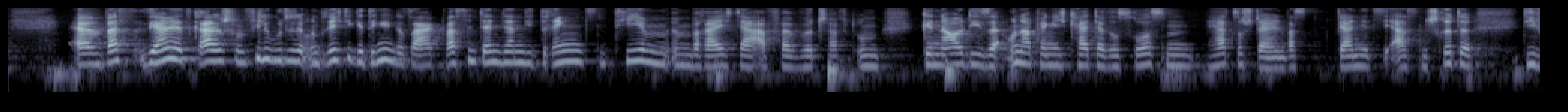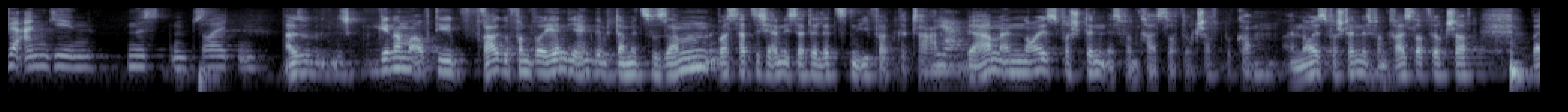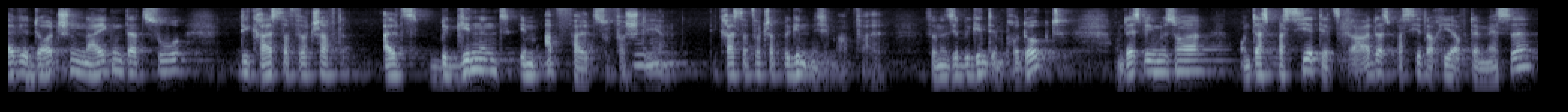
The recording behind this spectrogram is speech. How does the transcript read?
Ähm, was, Sie haben jetzt gerade schon viele gute und richtige Dinge gesagt. Was sind denn dann die drängendsten Themen im Bereich der Abfallwirtschaft, um genau diese Unabhängigkeit der Ressourcen herzustellen? Was wären jetzt die ersten Schritte, die wir angehen müssten, sollten? Also ich gehe nochmal auf die Frage von vorhin, die hängt nämlich damit zusammen, was hat sich eigentlich seit der letzten IFAD getan? Ja. Wir haben ein neues Verständnis von Kreislaufwirtschaft bekommen. Ein neues Verständnis von Kreislaufwirtschaft, weil wir Deutschen neigen dazu, die Kreislaufwirtschaft als beginnend im Abfall zu verstehen. Mhm. Die Kreislaufwirtschaft beginnt nicht im Abfall, sondern sie beginnt im Produkt. Und deswegen müssen wir, und das passiert jetzt gerade, das passiert auch hier auf der Messe,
